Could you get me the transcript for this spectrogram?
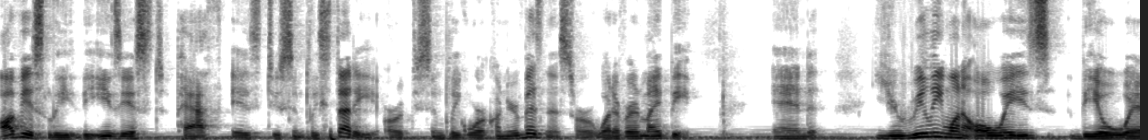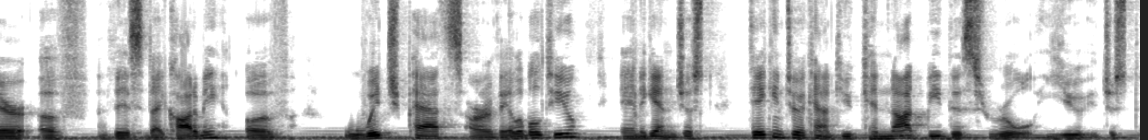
obviously, the easiest path is to simply study or to simply work on your business or whatever it might be. And you really want to always be aware of this dichotomy of which paths are available to you. And again, just take into account you cannot beat this rule. You just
